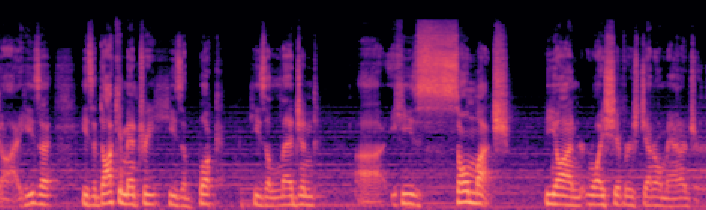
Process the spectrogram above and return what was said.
guy. He's a he's a documentary. He's a book. He's a legend. Uh, he's so much beyond Roy Shivers, general manager.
